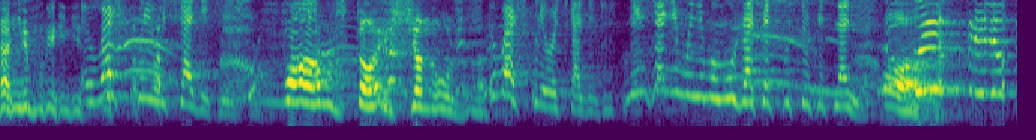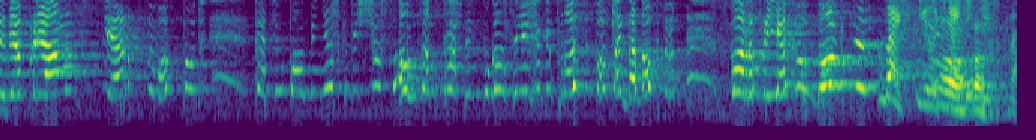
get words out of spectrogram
Я не вынесу. Ваше превосходительство, Вам что еще нужно? ваше превосходительство, нельзя ли моему мужу опять поступить на место? Выстрелил себе прямо бедняжка, без чувств, а он сам страшно испугался, лежит и просит послать за доктором. Скоро приехал доктор Ваше превосходительство,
